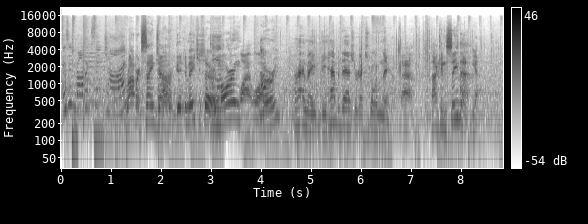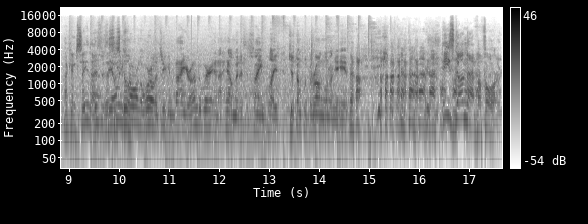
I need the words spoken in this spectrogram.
This is Robert St. John. Robert St. John. Good to meet you, sir. Maury? White water. Murray, I am a the haberdasher extraordinaire. Ah, I can see that. Yeah. I can see that. This is the only cool. store in the world that you can buy your underwear and a helmet at the same place. Just don't put the wrong one on your head. He's done that before.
